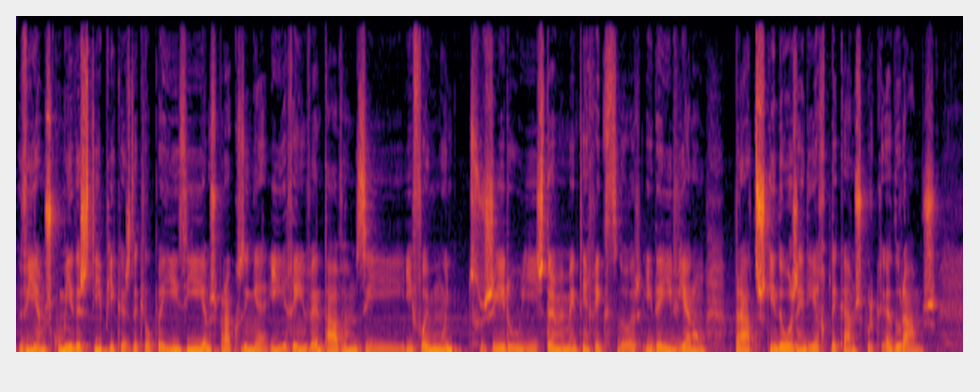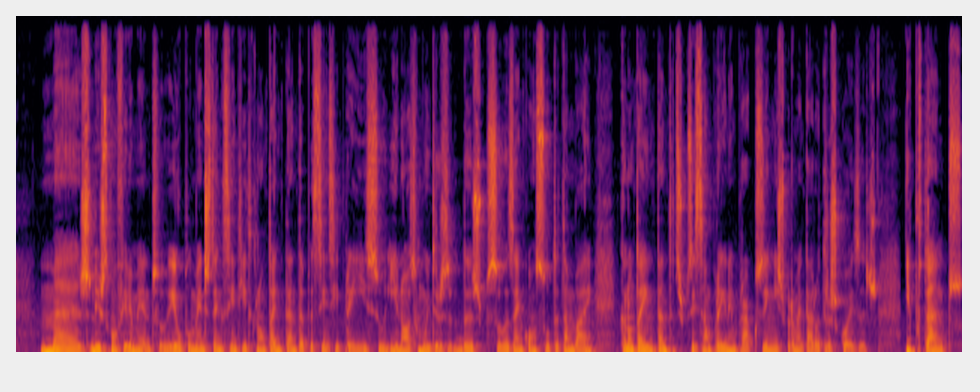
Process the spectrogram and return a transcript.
víamos comidas típicas daquele país e íamos para a cozinha e reinventávamos e, e foi muito giro e extremamente enriquecedor e daí vieram pratos que ainda hoje em dia replicamos porque adoramos. Mas neste confinamento, eu pelo menos tenho sentido que não tenho tanta paciência para isso e noto muitas das pessoas em consulta também que não têm tanta disposição para irem para a cozinha e experimentar outras coisas. E portanto,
